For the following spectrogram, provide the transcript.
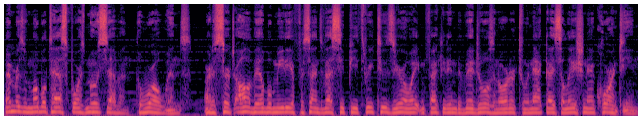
Members of Mobile Task Force Moose 7, the Whirlwinds, are to search all available media for signs of SCP-3208 infected individuals in order to enact isolation and quarantine.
